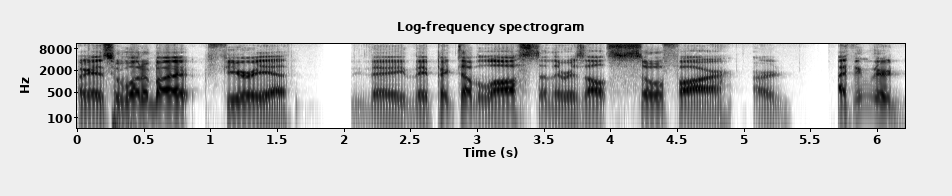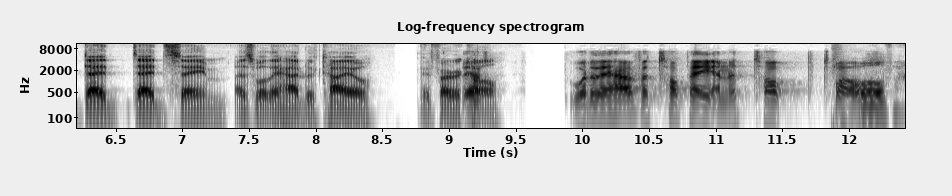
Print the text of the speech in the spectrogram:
Okay, so what about Furia? They they picked up Lost, and the results so far are I think they're dead dead same as what they had with Kaio, if I recall. What do they have? A top eight and a top twelve. Twelve.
